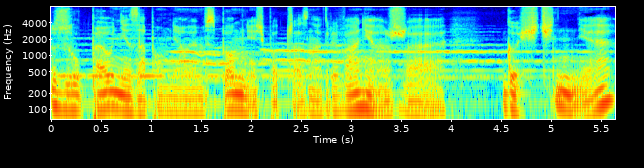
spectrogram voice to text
Zupełnie zapomniałem wspomnieć podczas nagrywania, że gościnnie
